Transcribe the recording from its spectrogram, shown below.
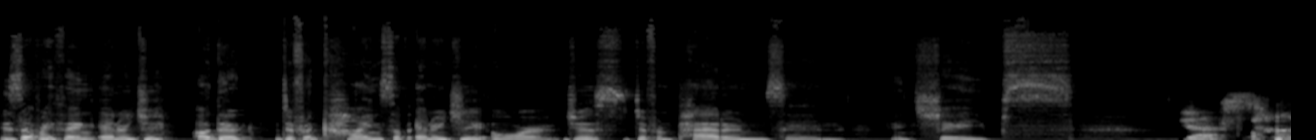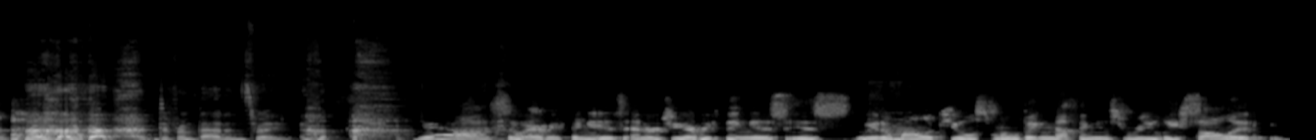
Is everything energy? Are there different kinds of energy or just different patterns and, and shapes? Yes. Different patterns, right? yeah. So everything is energy. Everything is is you know mm-hmm. molecules moving. Nothing is really solid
